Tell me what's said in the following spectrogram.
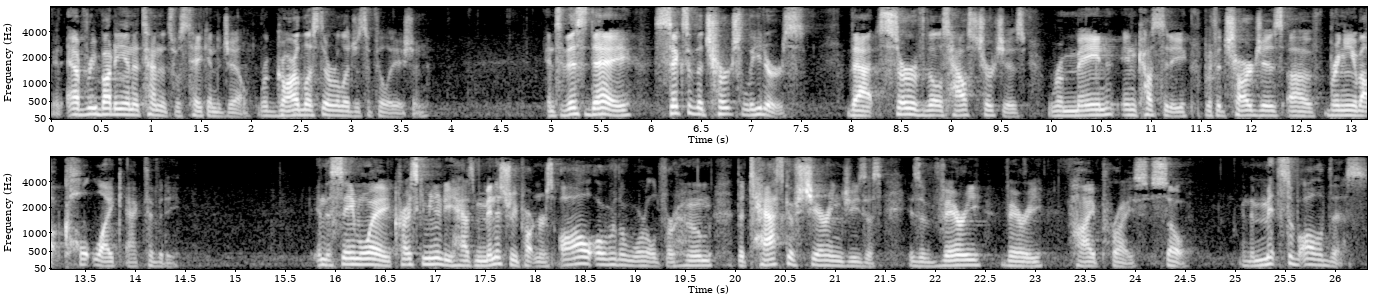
And everybody in attendance was taken to jail, regardless their religious affiliation. And to this day, six of the church leaders that serve those house churches remain in custody with the charges of bringing about cult like activity. In the same way, Christ Community has ministry partners all over the world for whom the task of sharing Jesus is a very, very high price. So, in the midst of all of this,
